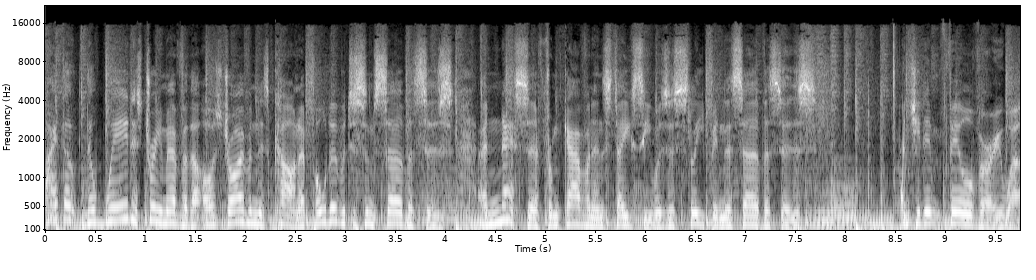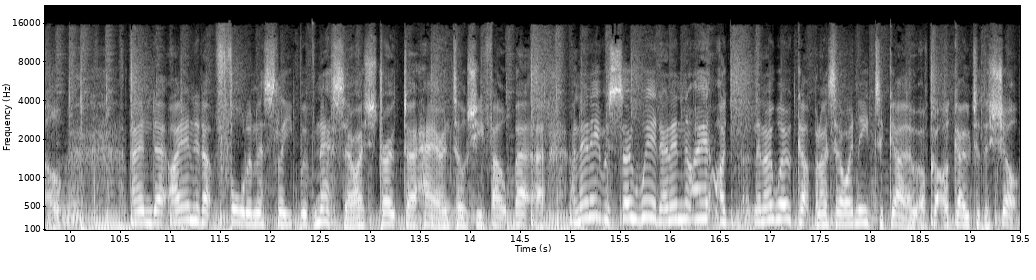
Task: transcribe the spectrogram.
I had the, the weirdest dream ever that I was driving this car and I pulled over to some services and Nessa from Gavin and Stacey was asleep in the services and she didn't feel very well. And uh, I ended up falling asleep with Nessa. I stroked her hair until she felt better, and then it was so weird. And then I, I then I woke up and I said, "Oh, I need to go. I've got to go to the shop."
